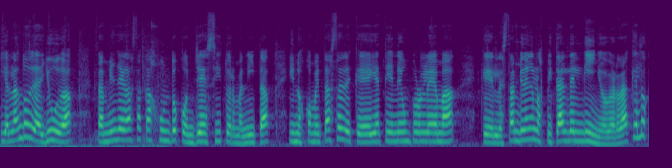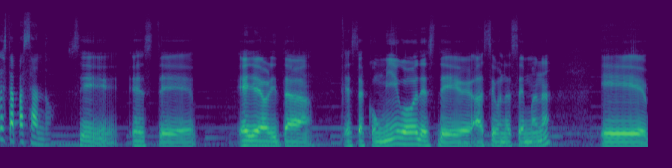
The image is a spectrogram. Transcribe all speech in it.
Y hablando de ayuda, también llegaste acá junto con Jessie, tu hermanita, y nos comentaste de que ella tiene un problema que le están viendo en el hospital del niño, ¿verdad? ¿Qué es lo que está pasando? Sí, este, ella ahorita está conmigo desde hace una semana. Eh,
